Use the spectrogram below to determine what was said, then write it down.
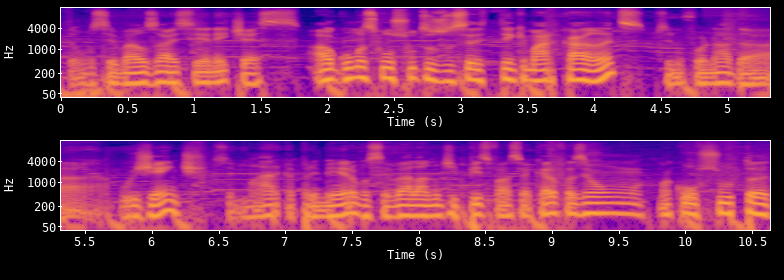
Então, você vai usar esse NHS. Algumas consultas você tem que marcar antes, se não for nada urgente, você marca primeiro, você vai lá no GP e fala assim: Eu quero fazer um, uma consulta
